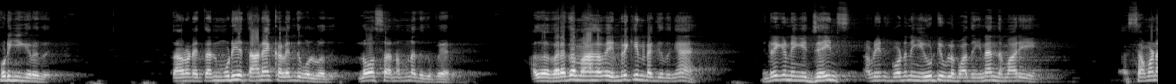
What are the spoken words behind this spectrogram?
பிடுங்கிக்கிறது. தன்னுடைய தன் முடியை தானே கலைந்து கொள்வது. லோசனம்னு அதுக்கு பேர். அது விரதமாகவே இன்றைக்கும் நடக்குதுங்க. இன்றைக்கும் நீங்கள் ஜெயின்ஸ் அப்படின்னு போட்டு நீங்கள் யூடியூப்பில் பார்த்தீங்கன்னா இந்த மாதிரி சமண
